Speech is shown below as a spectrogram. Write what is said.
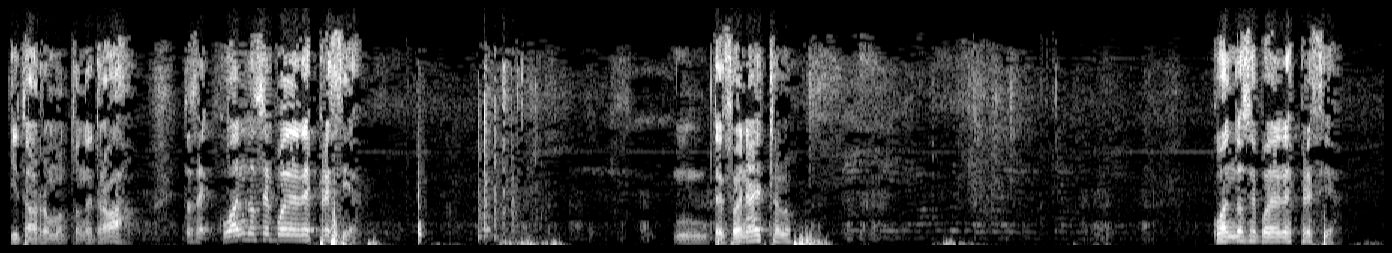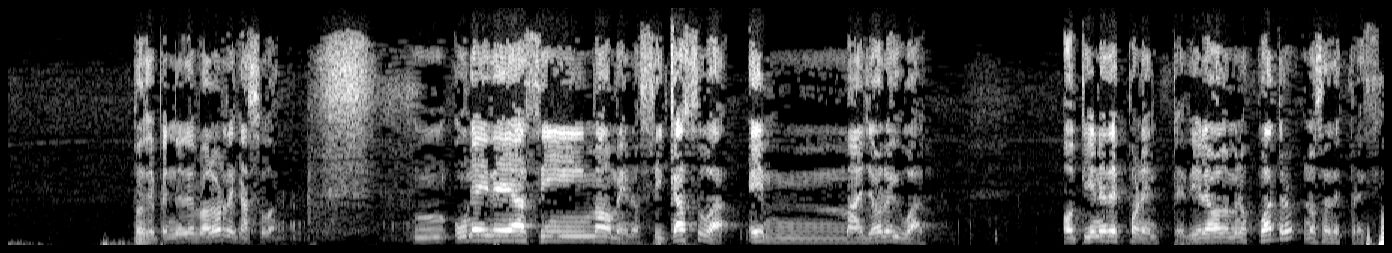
Y te ahorra un montón de trabajo. Entonces, ¿cuándo se puede despreciar? Mm, ¿Te suena esto no? ¿Cuándo se puede despreciar? Pues depende del valor de caso A. Mm, Una idea así más o menos. Si caso A es mayor o igual o tiene de exponente 10 elevado a menos 4, no se desprecia.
